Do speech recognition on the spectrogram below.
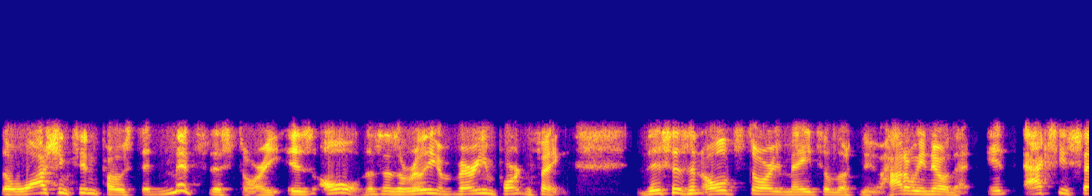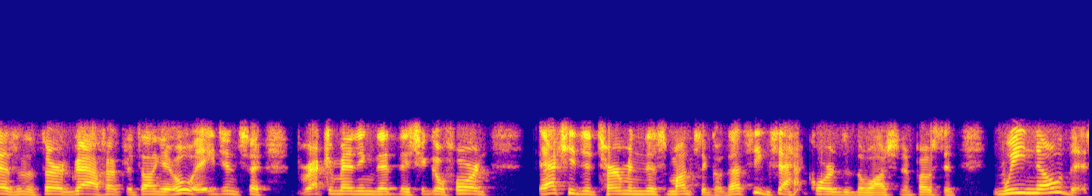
the Washington Post admits this story is old. This is a really a very important thing. This is an old story made to look new. How do we know that? It actually says in the third graph after telling you, oh, agents are recommending that they should go forward. They actually determined this months ago. That's the exact words that the Washington Post did. We know this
